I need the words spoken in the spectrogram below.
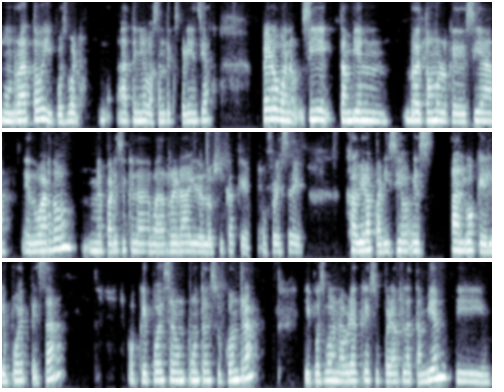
un rato y pues bueno, ha tenido bastante experiencia. Pero bueno, sí, también retomo lo que decía Eduardo. Me parece que la barrera ideológica que ofrece Javier Aparicio es algo que le puede pesar o que puede ser un punto en su contra. Y pues bueno, habría que superarla también y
